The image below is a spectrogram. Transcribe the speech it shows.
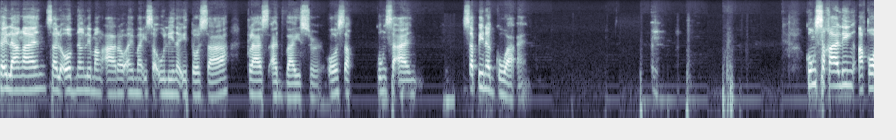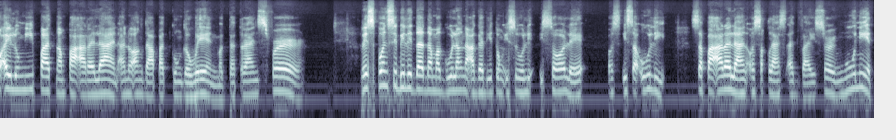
kailangan sa loob ng limang araw ay maisauli na ito sa class advisor o sa kung saan sa pinagkuwaan. Kung sakaling ako ay lumipat ng paaralan, ano ang dapat kong gawin? Magta-transfer. Responsibilidad ng magulang na agad itong isuli, isole o isauli sa paaralan o sa class advisor. Ngunit,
